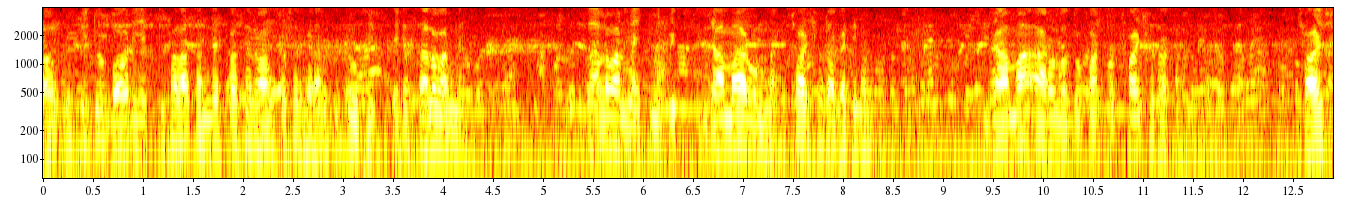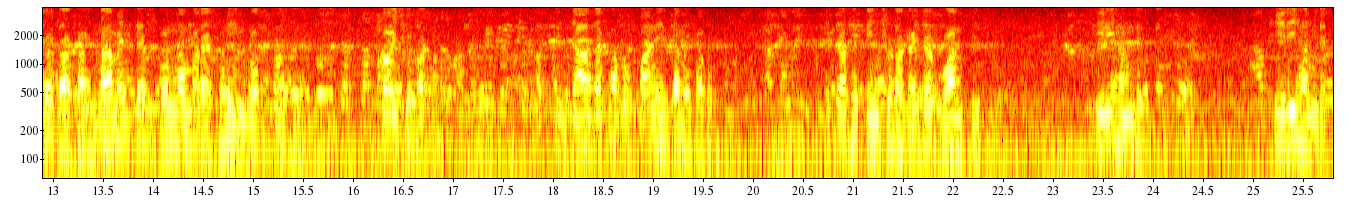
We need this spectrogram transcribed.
Long fifty two body eighty plus hundred percent রং কোষের গ্যারান্টি টু পিস এটা সালোয়ার নাই। সালোয়ার নাই টু পিস জামা আর ওড়না, ছয়শো টাকা দিলাম। জামা আর হলো দোপাট্টা, ছয়শো টাকা। ছয়শো টাকায় নামের দেশ ফোন নাম্বার এখন ইনবক্স করে ফেলেন ছয়শো টাকা। আজকে যা দেখাবো, পানির দামে পাবেন এটা আছে তিনশো টাকা, এটা one piece three hundred three hundred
